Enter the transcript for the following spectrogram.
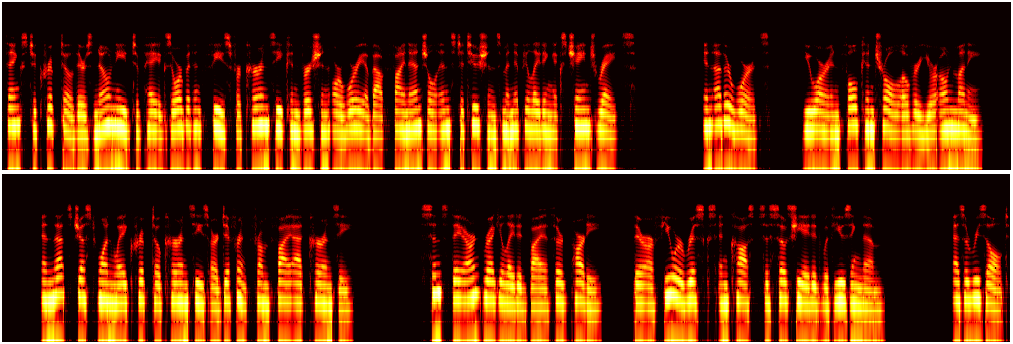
thanks to crypto there's no need to pay exorbitant fees for currency conversion or worry about financial institutions manipulating exchange rates. In other words, you are in full control over your own money. And that's just one way cryptocurrencies are different from fiat currency. Since they aren't regulated by a third party, there are fewer risks and costs associated with using them. As a result,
